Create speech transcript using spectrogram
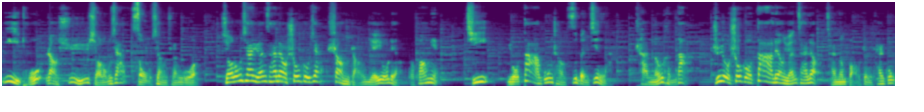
意图让盱眙小龙虾走向全国。小龙虾原材料收购价上涨也有两个方面，其一有大工厂资本进来，产能很大，只有收购大量原材料才能保证开工。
